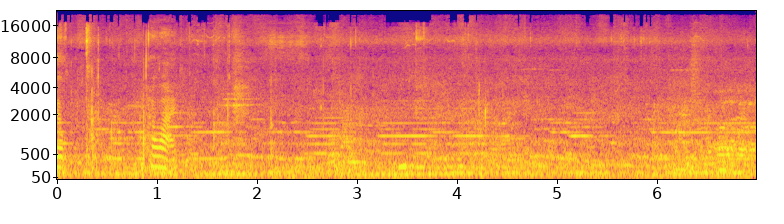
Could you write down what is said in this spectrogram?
ยกถวายเ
